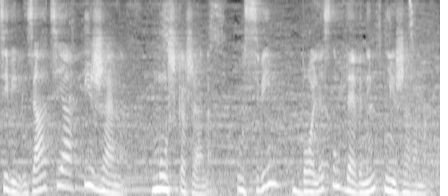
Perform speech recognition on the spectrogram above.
Civilizacija i žena, muška žena, u svim bolje snabdevenim knjižarama.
